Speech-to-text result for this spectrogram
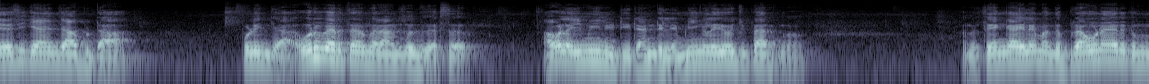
தேசிக்காயும் சாப்பிட்டா புளிஞ்சா? ஒரு பேர் தகுந்தான்னு சொல்லுவார் சார் அவ்வளோ இம்யூனிட்டி ரெண்டுலேயும். நீங்களே யோசிச்சு பாருங்க. அந்த தேங்காயிலையும் அந்த ப்ரௌனாக இருக்கும்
